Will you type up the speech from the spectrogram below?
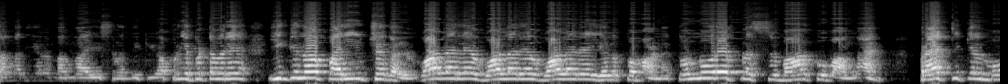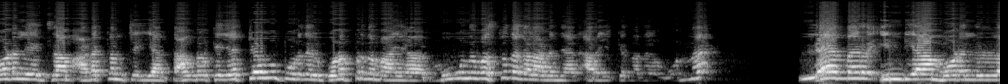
സംഗതികൾ നന്നായി ശ്രദ്ധിക്കുക. പ്രിയപ്പെട്ടവരെ ഇഗ്ന പരീക്ഷകൾ വളരെ വളരെ വളരെ എളുപ്പമാണ്. തൊണ്ണൂറ് പ്ലസ് മാർക്ക് വാങ്ങാൻ പ്രാക്ടിക്കൽ മോഡൽ എക്സാം അടക്കം ചെയ്യാൻ താങ്കൾക്ക് ഏറ്റവും കൂടുതൽ ഗുണപ്രദമായ മൂന്ന് വസ്തുതകളാണ് ഞാൻ അറിയിക്കുന്നത്. ഒന്ന് ലേബർ ഇന്ത്യ മോഡലിലുള്ള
